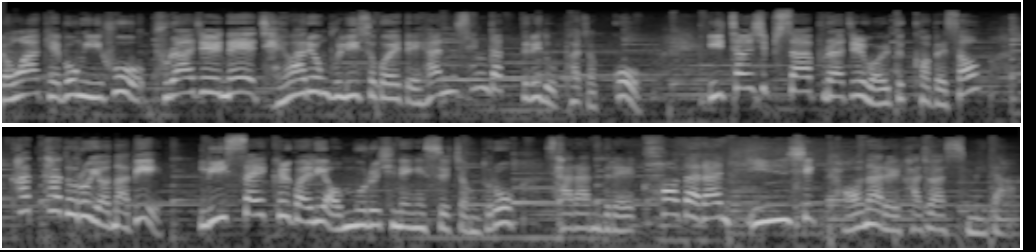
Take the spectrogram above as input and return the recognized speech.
영화 개봉 이후 브라질 내 재활용 분리수거에 대한 생각들이 높아졌고 2014 브라질 월드컵에서 카타도로 연합이 리사이클 관리 업무를 진행했을 정도로 사람들의 커다란 인식 변화를 가져왔습니다.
